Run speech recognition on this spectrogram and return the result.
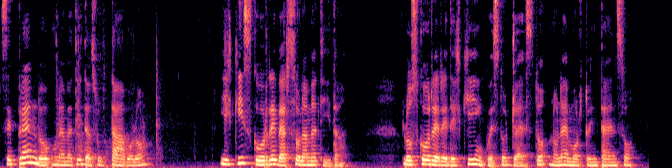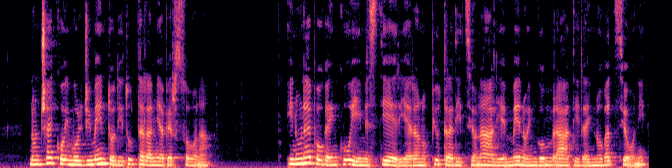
Se prendo una matita sul tavolo, il chi scorre verso la matita. Lo scorrere del chi in questo gesto non è molto intenso. Non c'è coinvolgimento di tutta la mia persona, in un'epoca in cui i mestieri erano più tradizionali e meno ingombrati da innovazioni,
